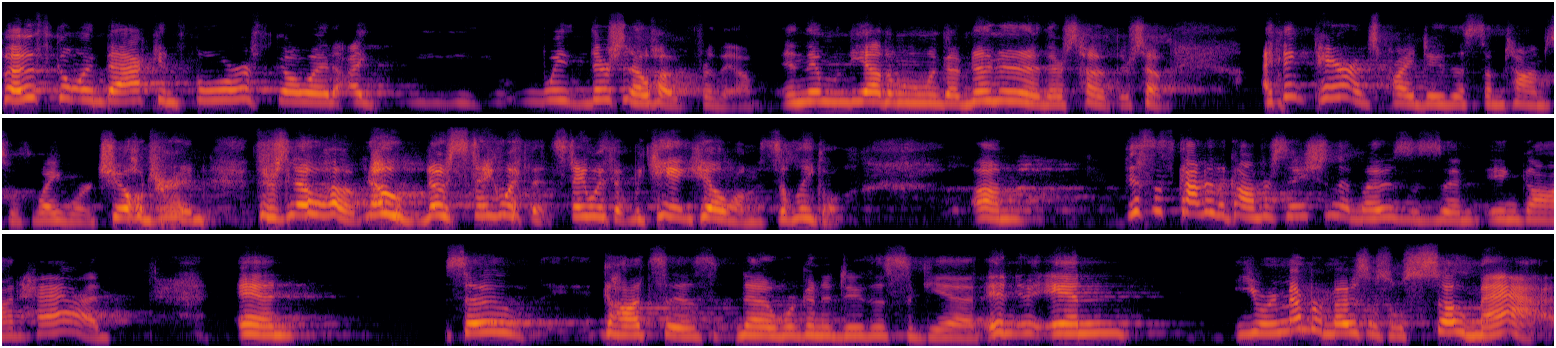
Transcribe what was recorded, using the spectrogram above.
both going back and forth, going, I, we, there's no hope for them. And then the other one would go, no, no, no, there's hope, there's hope. I think parents probably do this sometimes with wayward children. There's no hope. No, no, stay with it, stay with it. We can't kill them, it's illegal. Um, this is kind of the conversation that Moses and, and God had. And so God says, No, we're going to do this again. And, and you remember Moses was so mad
